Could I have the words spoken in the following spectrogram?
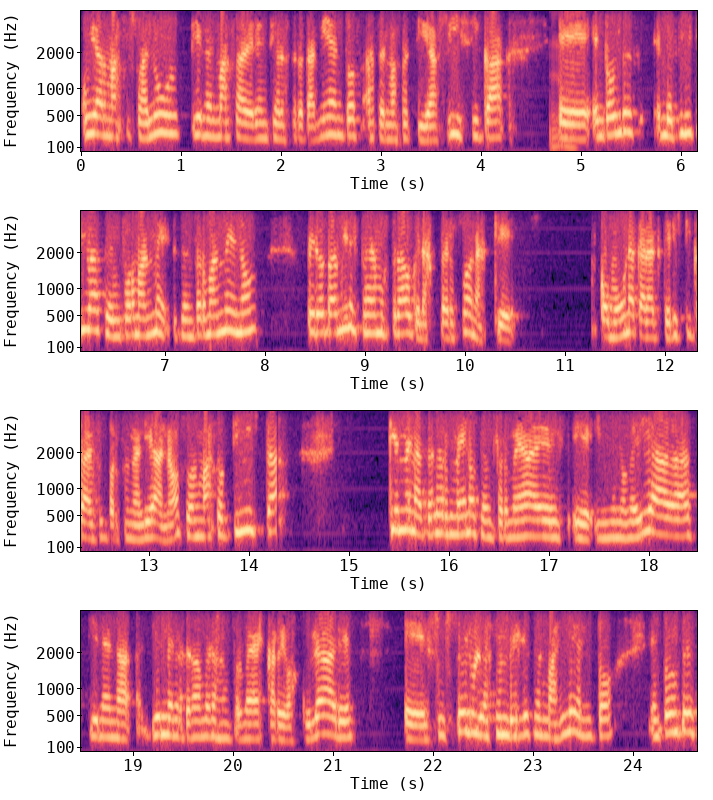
cuidan más su salud, tienen más adherencia a los tratamientos, hacen más actividad física. Mm. Eh, entonces, en definitiva, se, enferman se enferman menos, pero también está demostrado que las personas que, como una característica de su personalidad, ¿no? son más optimistas, tienden a tener menos enfermedades eh, inmunomediadas, tienden a, tienden a tener menos enfermedades cardiovasculares, eh, sus células envejecen más lento. Entonces,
